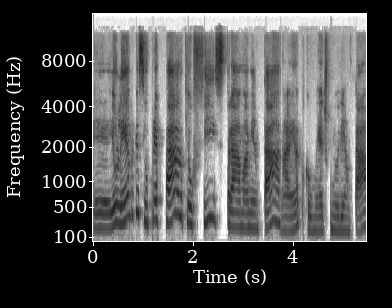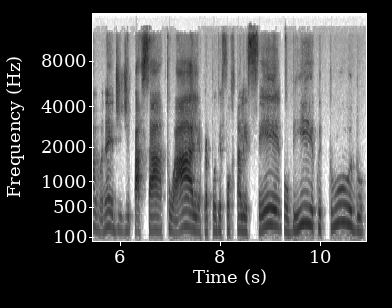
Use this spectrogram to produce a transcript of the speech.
É, eu lembro que assim, o preparo que eu fiz para amamentar, na época o médico me orientava, né, de, de passar a toalha para poder fortalecer o bico e tudo,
